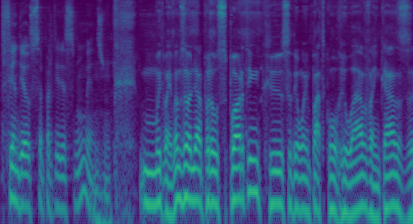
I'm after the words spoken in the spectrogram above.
defendeu-se a partir desses momentos. Uhum. Muito bem, vamos olhar para o Sporting, que se deu um empate com o Rio Ave em casa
